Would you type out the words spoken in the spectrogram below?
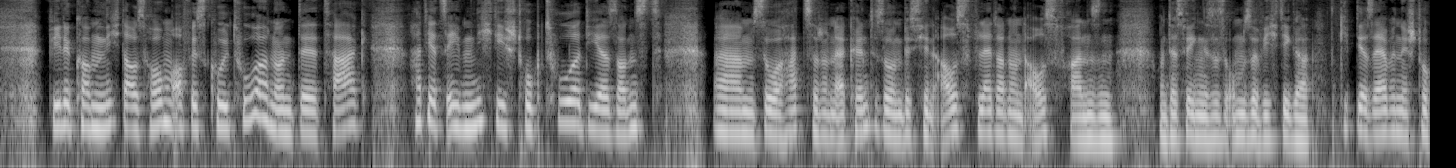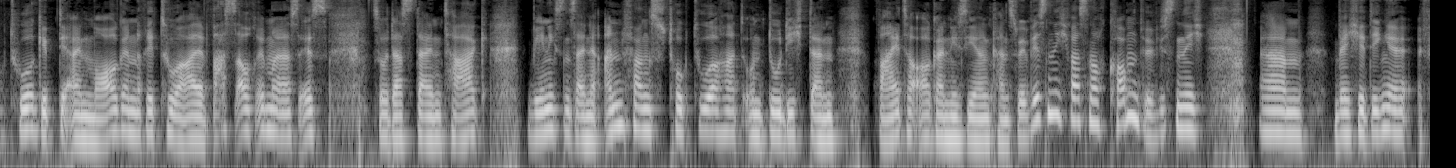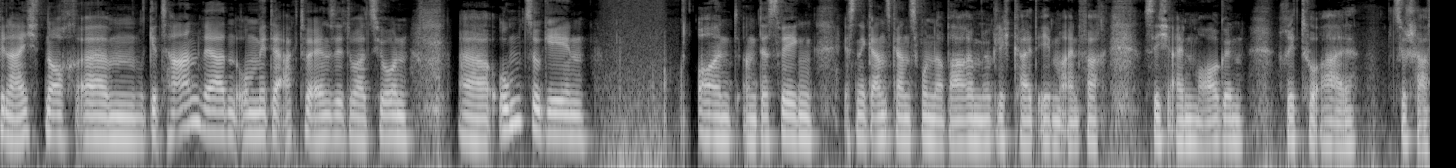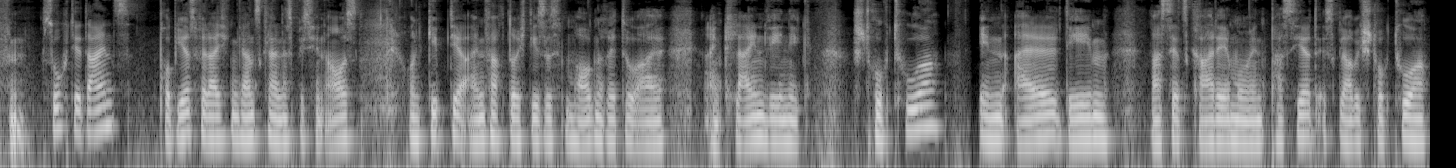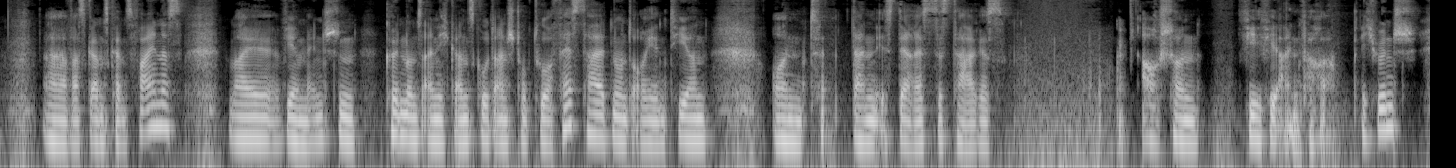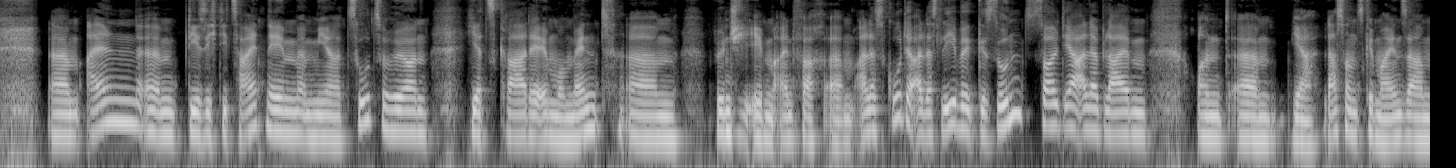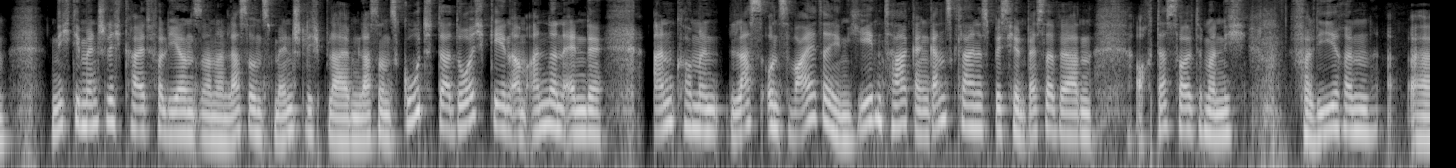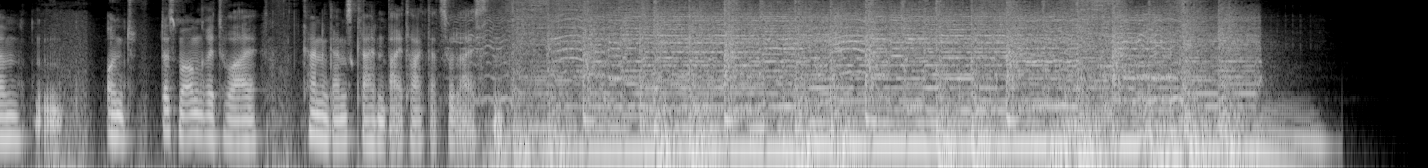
Viele kommen nicht aus Homeoffice-Kulturen und der Tag hat jetzt eben nicht die Struktur, die er sonst ähm, so hat, sondern er könnte so ein bisschen ausflattern und ausfransen. Und deswegen ist es umso wichtiger, gib dir selber eine Struktur, gib dir ein Morgenritual, was auch immer es ist, so dass dein Tag wenigstens eine Anfangsstruktur hat und du dich dann weiter organisieren kannst. Wir wissen nicht, was noch kommt, wir wissen nicht, ähm, welche Dinge vielleicht noch ähm, getan werden, um mit der aktuellen Situation äh, umzugehen. Und, und deswegen ist eine ganz, ganz wunderbare Möglichkeit eben einfach, sich ein Morgenritual zu schaffen. Such dir deins, probier es vielleicht ein ganz kleines bisschen aus und gib dir einfach durch dieses Morgenritual ein klein wenig Struktur in all dem, was jetzt gerade im Moment passiert, ist, glaube ich, Struktur äh, was ganz, ganz Feines, weil wir Menschen können uns eigentlich ganz gut an Struktur festhalten und orientieren und dann ist der Rest des Tages auch schon viel, viel einfacher. Ich wünsche ähm, allen, ähm, die sich die Zeit nehmen, mir zuzuhören, jetzt gerade im Moment ähm, wünsche ich eben einfach ähm, alles Gute, alles Liebe, gesund sollt ihr alle bleiben. Und ähm, ja, lass uns gemeinsam nicht die Menschlichkeit verlieren, sondern lass uns menschlich bleiben, lass uns gut da durchgehen, am anderen Ende ankommen, lass uns weiterhin jeden Tag ein ganz kleines bisschen besser werden. Auch das sollte man nicht verlieren. Ähm, und das Morgenritual kann einen ganz kleinen Beitrag dazu leisten.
